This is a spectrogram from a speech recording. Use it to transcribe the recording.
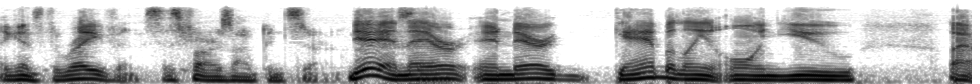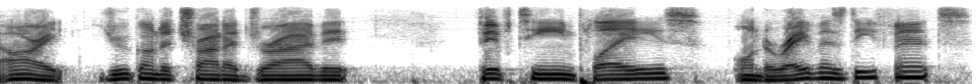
against the Ravens, as far as I'm concerned. yeah, and they're and they're gambling on you. Like, all right, you're going to try to drive it 15 plays on the Ravens defense.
